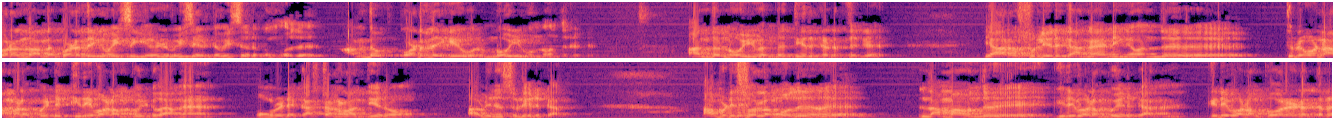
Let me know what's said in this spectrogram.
பிறந்தும் அந்த குழந்தைக்கு வயசு ஏழு வயசு எட்டு வயசு இருக்கும்போது அந்த குழந்தைக்கு ஒரு நோய் ஒன்று வந்திருக்கு. அந்த நோய் வந்து தீர்க்கறதுக்கு யாரோ சொல்லியிருக்காங்க நீங்கள் வந்து திருவண்ணாமலை போயிட்டு கிரிவலம் போயிட்டு வாங்க உங்களுடைய கஷ்டங்கள்லாம் தீரும் அப்படின்னு சொல்லியிருக்காங்க. அப்படி சொல்லும் போது இந்த அம்மா வந்து கிரிவலம் போயிருக்காங்க. கிரிவலம் போகிற இடத்துல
